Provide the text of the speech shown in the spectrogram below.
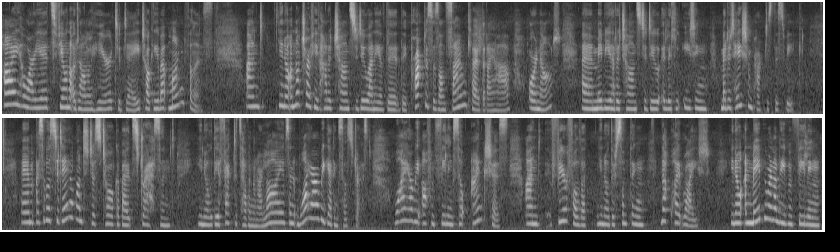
Hi, how are you? It's Fiona O'Donnell here today talking about mindfulness. And you know, I'm not sure if you've had a chance to do any of the, the practices on SoundCloud that I have or not. Um, maybe you had a chance to do a little eating meditation practice this week. Um, I suppose today I want to just talk about stress and you know the effect it's having on our lives and why are we getting so stressed? Why are we often feeling so anxious and fearful that you know there's something not quite right? You know and maybe we're not even feeling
